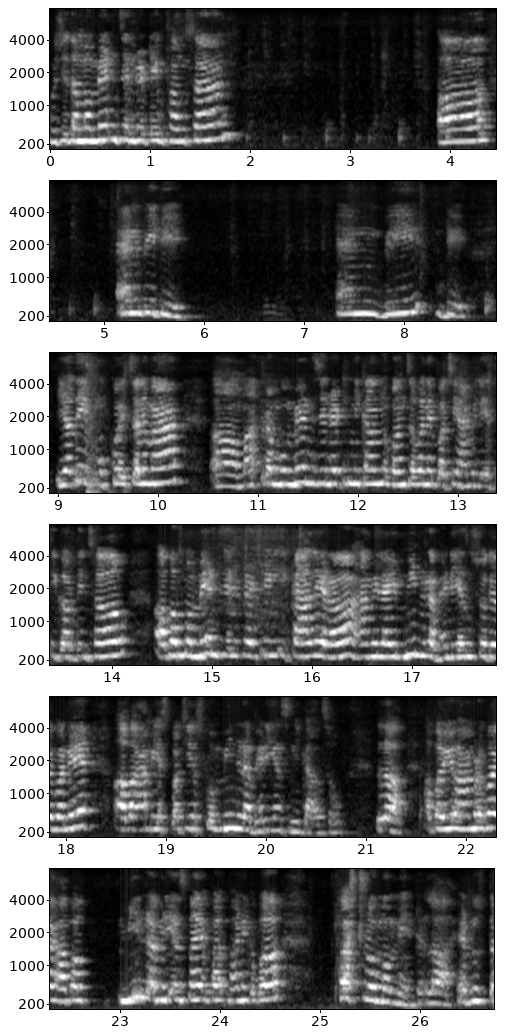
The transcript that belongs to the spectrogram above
which is the moment generating function of NBD NBD यदि क्वेसनमा मात्र मोमेन्ट जेनेरेटिङ निकाल्नु भन्छ भनेपछि हामीले यति गरिदिन्छौँ। अब मोमेन्ट जेनेरेटिङ निकालेर हामीलाई मिन र भेरिएन्स सोध्यो भने अब हामी यसपछि यसको मिन र भेरिएन्स निकाल्छौँ। ल अब यो हाम्रो भयो अब मिन र भेरिएन्स भयो भनेको भयो फर्स्ट रो मोमेन्ट। ल हेर्नुहोस् त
